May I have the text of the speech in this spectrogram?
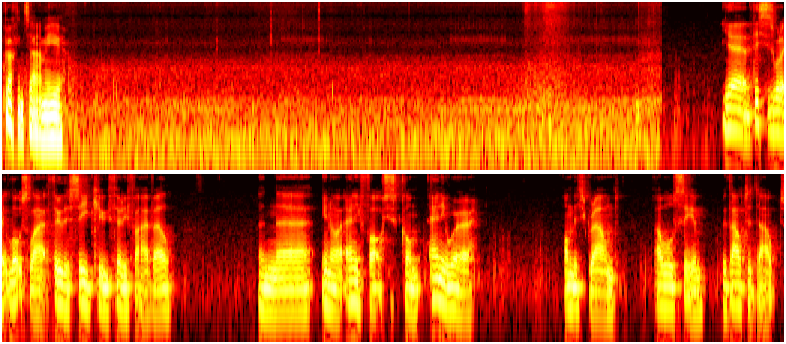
cracking time here. Yeah, this is what it looks like through the CQ35L. And, uh, you know, any foxes come anywhere on this ground, I will see them without a doubt.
